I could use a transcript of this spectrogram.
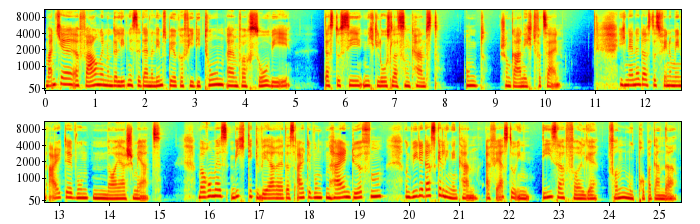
Manche Erfahrungen und Erlebnisse deiner Lebensbiografie, die tun einfach so weh, dass du sie nicht loslassen kannst und schon gar nicht verzeihen. Ich nenne das das Phänomen alte Wunden, neuer Schmerz. Warum es wichtig wäre, dass alte Wunden heilen dürfen und wie dir das gelingen kann, erfährst du in dieser Folge von Mutpropaganda.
